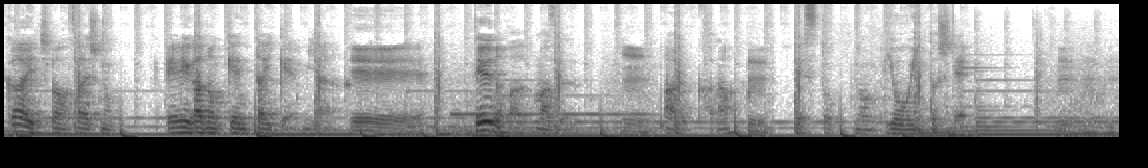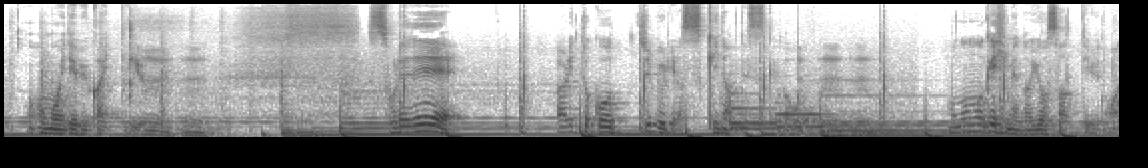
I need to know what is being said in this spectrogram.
が一番最初の映画の原体験みたいな。えっていうのがまずー、うん。あるかな。うん。ベストの要因として。うん思い出深いっていう。うんうん。それで割とこうジブリは好きなんですけどうんうん「もののけ姫」の良さっていうのは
